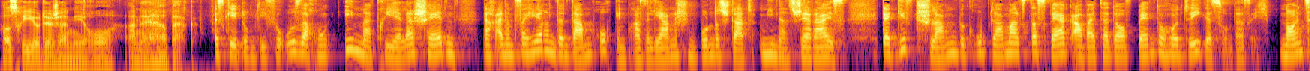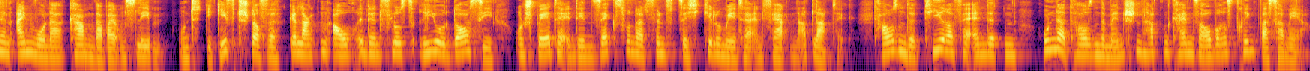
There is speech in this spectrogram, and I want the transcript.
Aus Rio de Janeiro, Anne Herberg. Es geht um die Verursachung immaterieller Schäden nach einem verheerenden Dammbruch im brasilianischen Bundesstaat Minas Gerais. Der Giftschlamm begrub damals das Bergarbeiterdorf Bento Rodrigues unter sich. 19 Einwohner kamen dabei ums Leben. Und die Giftstoffe gelangten auch in den Fluss Rio Dorsey und später in den 650 Kilometer entfernten Atlantik. Tausende Tiere verendeten, Hunderttausende Menschen hatten kein sauberes Trinkwasser mehr.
